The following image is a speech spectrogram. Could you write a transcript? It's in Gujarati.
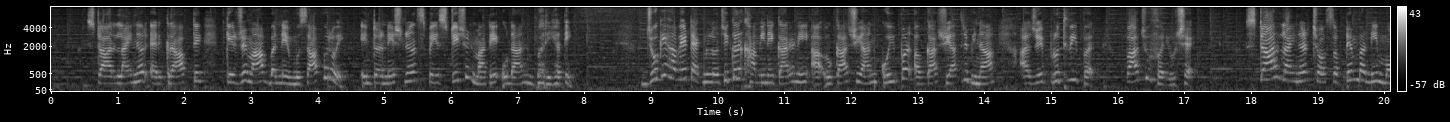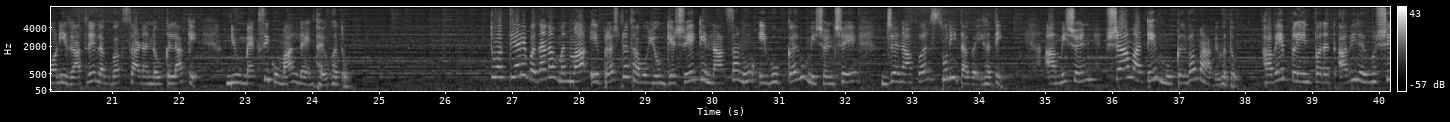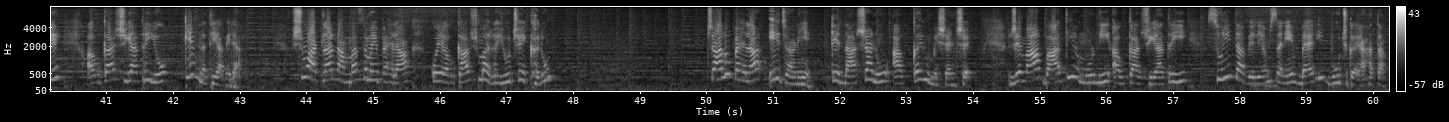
સ્ટાર લાઇનર એરક્રાફ્ટ કે જેમાં બંને મુસાફરોએ ઇન્ટરનેશનલ સ્પેસ સ્ટેશન માટે ઉડાન ભરી હતી. જો કે હવે ટેકનોલોજીકલ ખામીને કારણે આ અવકાશયાન કોઈ પણ અવકાશયાત્રી વિના આજે પૃથ્વી પર પાછું ફર્યું છે. સ્ટાર લાઇનર છ સપ્ટેમ્બરની મોડી રાત્રે લગભગ સાડા નવ કલાકે ન્યૂ મેક્સિકોમાં લેન્ડ થયું હતું. અત્યારે બધાના મનમાં એ પ્રશ્ન થવો યોગ્ય છે કે નાસાનું એવું કયું મિશન છે જેના પર સુનીતા ગઈ હતી? આ મિશન શા માટે મોકલવામાં આવ્યું હતું? હવે પ્લેન પરત આવી રહ્યું છે. અવકાશ યાત્રીઓ કેમ નથી આવી રહ્યા? શું આટલા લાંબા સમય પહેલા કોઈ અવકાશમાં રહ્યું છે ખરું? ચાલો પહેલા એ જાણીએ કે નાસાનું આ કયું મિશન છે. જેમાં ભારતીય મૂળની અવકાશ યાત્રી સુનિતા વિલિયમ્સ અને બેરી બુચ ગયા હતા.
